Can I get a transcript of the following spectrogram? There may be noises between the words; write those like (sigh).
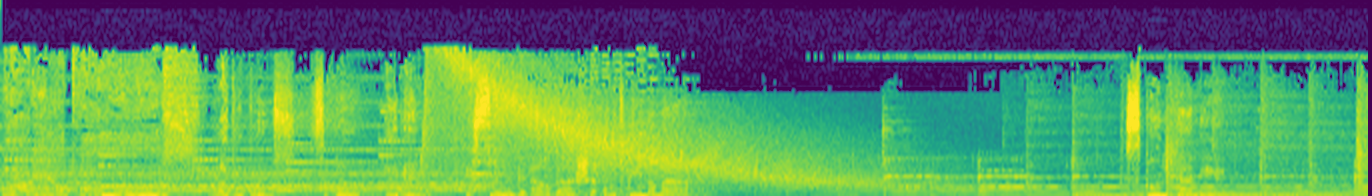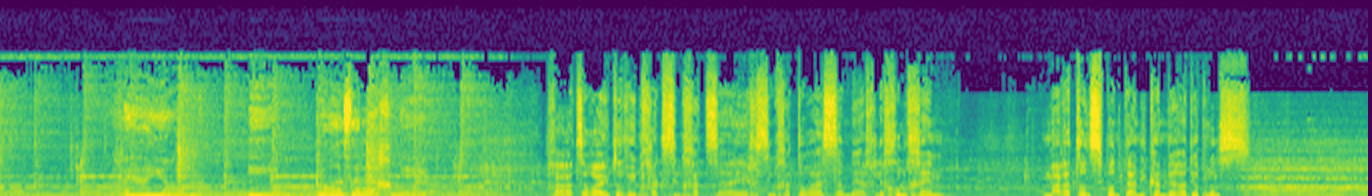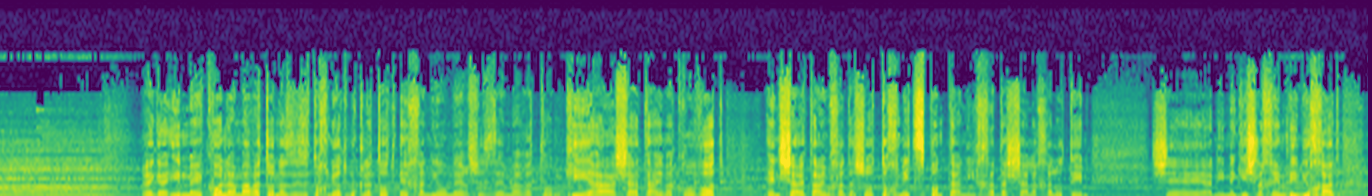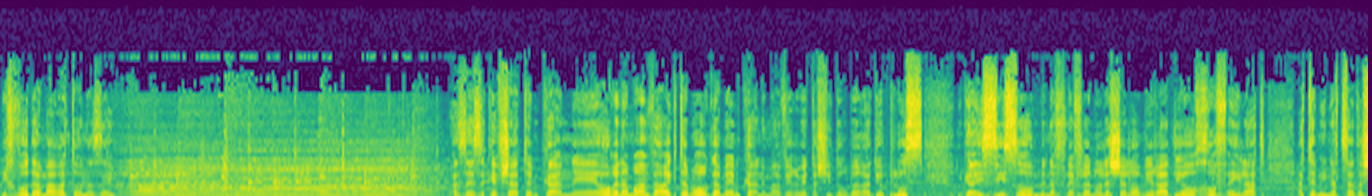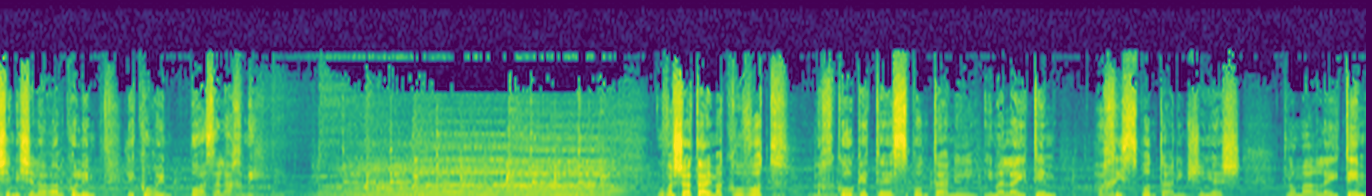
רדיו פלוס. רדיו פלוס, co.il 24 שעות ביממה. ספונטני. והיום, עם בועז הלחמי. אחר הצהריים טובים, חג שמחת צייך, שמחת תורה שמח לכולכם. מרתון ספונטני כאן ברדיו פלוס. רגע, אם אה, כל המרתון הזה זה תוכניות מוקלטות, איך אני אומר שזה מרתון? כי השעתיים הקרובות הן שעתיים חדשות. תוכנית ספונטני חדשה לחלוטין, שאני מגיש לכם במיוחד לכבוד המרתון הזה. אז איזה כיף שאתם כאן. אה, אורן עמרם ואריק תנור, גם הם כאן, הם מעבירים את השידור ברדיו פלוס. גיא סיסו מנפנף לנו לשלום מרדיו חוף אילת. אתם מן הצד השני של הרמקולים. לי קוראים בועז הלחמי. ובשעתיים הקרובות נחגוג את אה, ספונטני עם הלהיטים הכי ספונטניים שיש. כלומר, להיטים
